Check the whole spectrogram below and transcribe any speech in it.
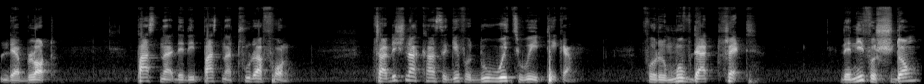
their blood. Pass na, they, they pass na through that fun. Traditional council give for do wait way take am for remove that threat. The need for shidong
